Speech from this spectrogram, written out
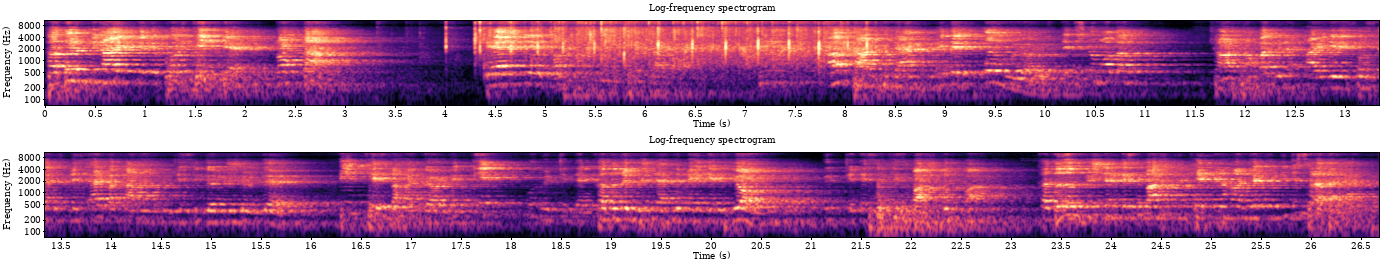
Kadın cinayetleri politiktir. Aile Sosyal Hizmetler Bakanlığı bütçesi görüşüldü. Bir kez daha gördük ki bu bütçede kadını güçlendirme hedefi yok. Bütçede 8 başlık var. Kadının güçlenmesi başlığı kendine ancak ikinci sırada geldi.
